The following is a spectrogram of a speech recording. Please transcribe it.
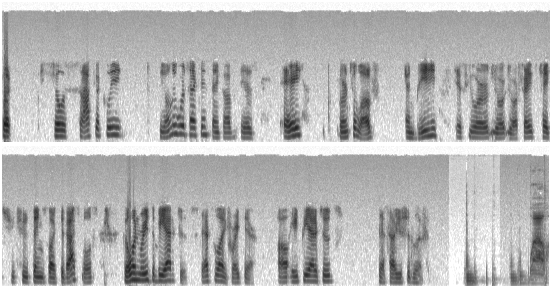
But philosophically, the only words I can think of is A, learn to love, and B, if your your your faith takes you to things like the Gospels, go and read the Beatitudes. That's life right there. All eight Beatitudes. That's how you should live. Wow.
